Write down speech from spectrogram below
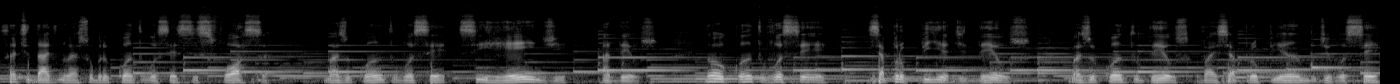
santidade não é sobre o quanto você se esforça, mas o quanto você se rende a Deus. Não é o quanto você se apropria de Deus, mas o quanto Deus vai se apropriando de você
